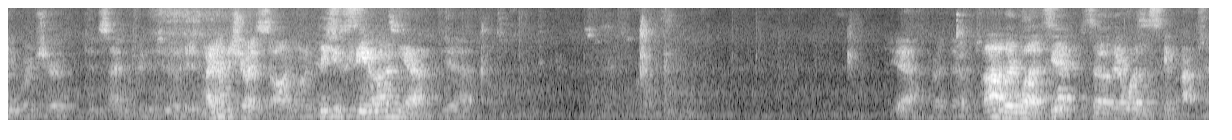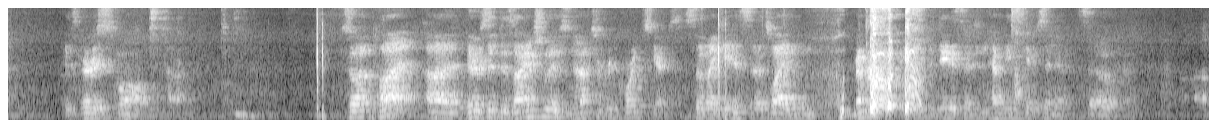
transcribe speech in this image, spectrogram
you weren't sure to decide between the two. I'm just- I don't- sure I saw in one of your. Did you see screenshots. one? Yeah. Yeah. Yeah, right there. Ah, there was. Yep. So there was a skip option. It's very small. So, but uh, there's a design choice not to record skips. So my data set, that's why I didn't remember the data set didn't have any skips in it. So, um,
